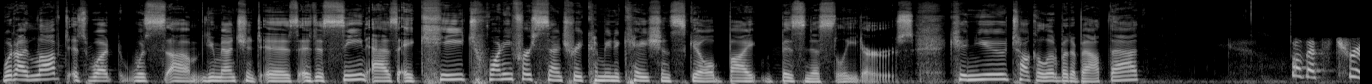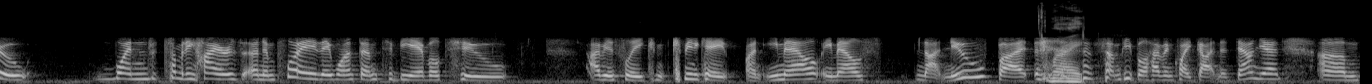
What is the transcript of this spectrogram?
what I loved is what was um, you mentioned is it is seen as a key 21st century communication skill by business leaders. Can you talk a little bit about that? Well, that's true. When somebody hires an employee, they want them to be able to obviously com- communicate on email. Email's not new, but right. some people haven't quite gotten it down yet. Um,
